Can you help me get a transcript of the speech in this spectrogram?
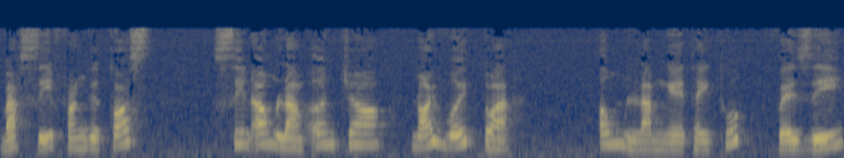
Bác sĩ Frankerkos Xin ông làm ơn cho nói với tòa ông làm nghề thầy thuốc về gì?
